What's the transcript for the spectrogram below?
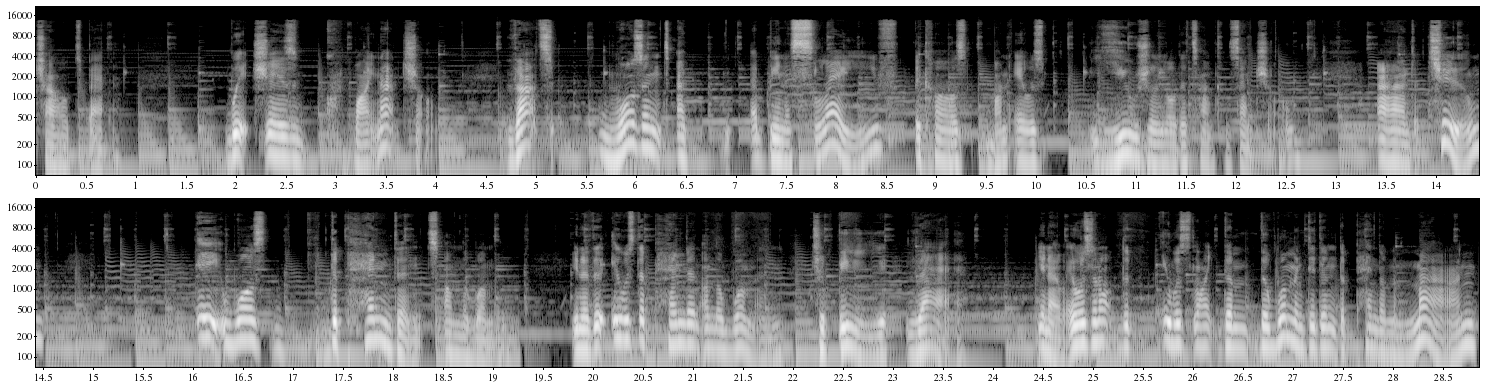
child bear, which is quite natural. That wasn't a, a being a slave because one, it was usually all the time consensual, and two, it was dependent on the woman. You know, the, it was dependent on the woman to be there. You know, it was not the. It was like the the woman didn't depend on the man.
